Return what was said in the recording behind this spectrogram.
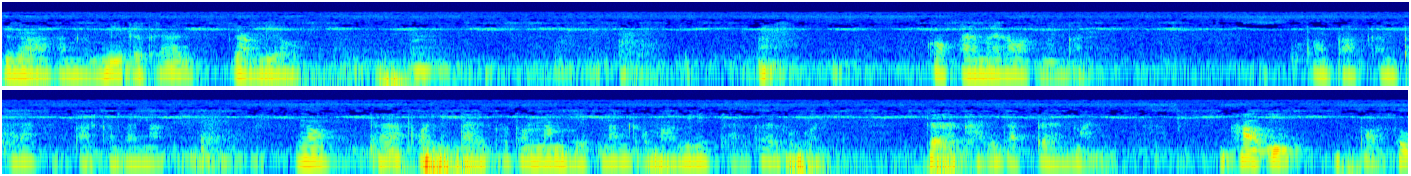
กีฬากันมีแต่แพ้อย่างเดียว ก็ไปไม่รอดเหมือนกัน ต้องปัดกันแพ้ปัดกันชนะเราแพ้เพราะอย่างใดก็ต้องนำเหตุนั้นเข้ามาวินิจฉัยก็ควรแก้ไขดัดแปลงใหม่ เข้าอีกต่อสู้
